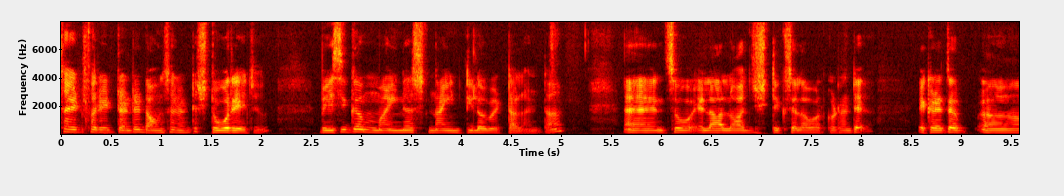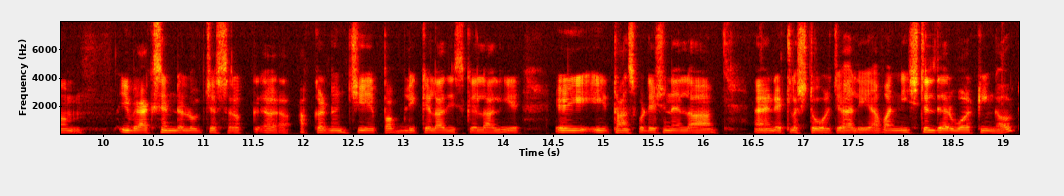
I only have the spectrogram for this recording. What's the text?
side for it అంటే డౌన్ సైడ్ అంటే స్టోరేజ్ బేసిక్గా మైనస్ నైంటీలో పెట్టాలంట. అండ్ సో ఎలా లాజిస్టిక్స్ ఎలా వర్కౌట్ అంటే ఎక్కడైతే um, ఈ వ్యాక్సిన్ డెవలప్ చేస్తారో అక్కడ నుంచి పబ్లిక్ ఎలా తీసుకెళ్ళాలి? ఈ ట్రాన్స్పోర్టేషన్ ఎలా అండ్ ఎట్లా స్టోర్ చేయాలి అవన్నీ still they are working out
